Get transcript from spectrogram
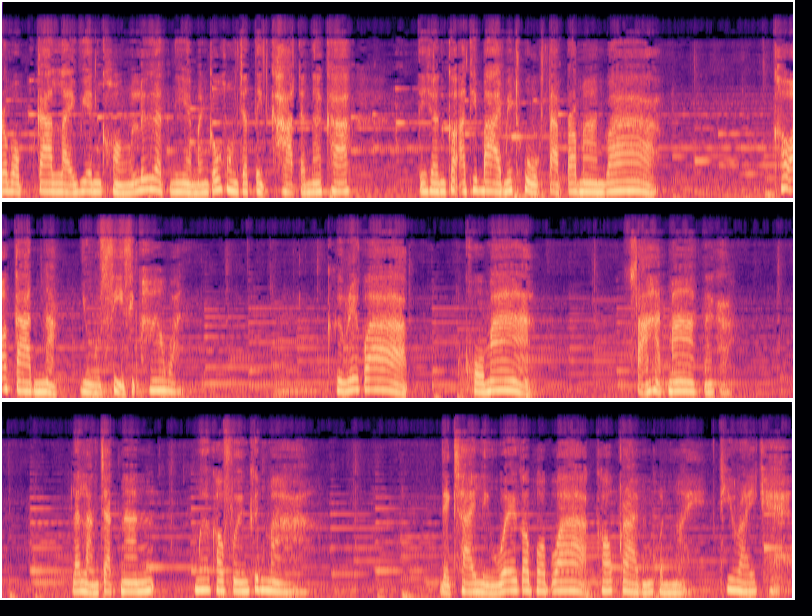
ระบบการไหลเวียนของเลือดเนี่ยมันก็คงจะติดขัดนะคะ ดิฉันก็อธิบายไม่ถูกแต่ประมาณว่า เขาอาการหนักอยู่ 45 วัน คือเรียกว่า โคม่า สาหัสมากนะคะ และหลังจากนั้นเมื่อเขาฟื้นขึ้นมา เด็กชายหลิวเว่ยก็พบว่าเขากลายเป็นคนใหม่ที่ไร้แขน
